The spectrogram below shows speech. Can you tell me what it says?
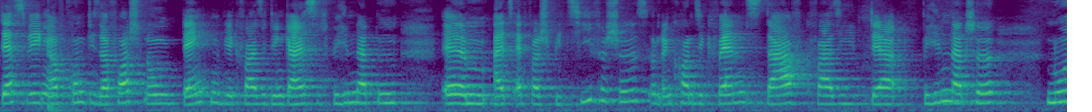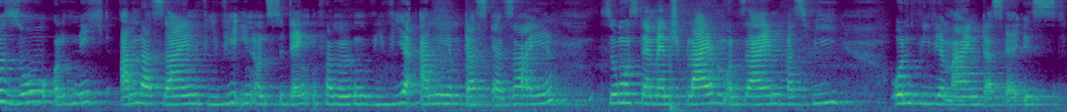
deswegen aufgrund dieser Vorstellung denken wir quasi den geistig Behinderten ähm, als etwas Spezifisches und in Konsequenz darf quasi der Behinderte nur so und nicht anders sein, wie wir ihn uns zu denken vermögen, wie wir annehmen, dass er sei. So muss der Mensch bleiben und sein, was wie und wie wir meinen, dass er ist.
